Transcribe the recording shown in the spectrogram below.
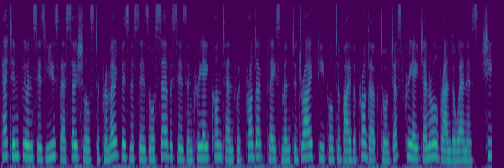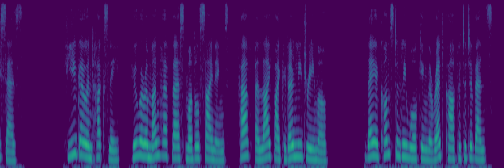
Pet influencers use their socials to promote businesses or services and create content with product placement to drive people to buy the product or just create general brand awareness, she says. Hugo and Huxley, who were among her first model signings, have a life I could only dream of. They are constantly walking the red carpet at events,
